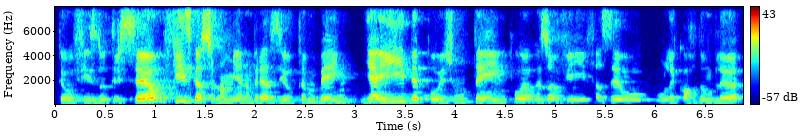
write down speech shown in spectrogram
Então, eu fiz nutrição, fiz gastronomia no Brasil também, e aí, depois de um tempo, eu resolvi fazer o, o Le Cordon Bleu,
